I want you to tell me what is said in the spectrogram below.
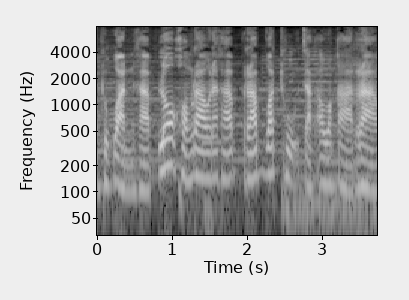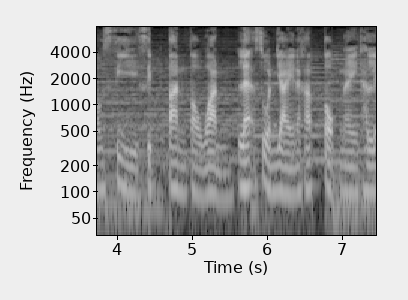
บทุกวันครับ โลกของเรานะครับ รับวัตถุจากอวกาศราว 40 ตันต่อวัน และส่วนใหญ่นะครับ ตกในทะเล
